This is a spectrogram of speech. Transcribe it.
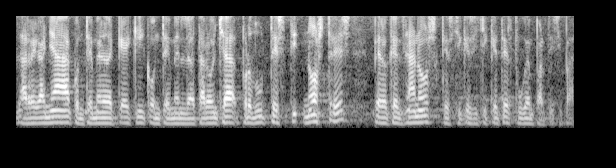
la reganyà, contem el quequi, contem la taronja, productes nostres, però que els nanos, que els xiques i xiquetes puguen participar.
